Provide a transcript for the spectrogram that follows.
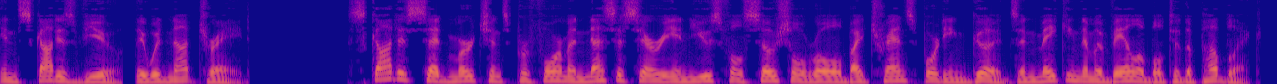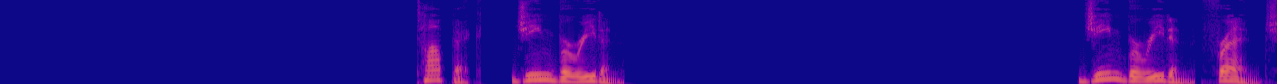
in Scotus' view, they would not trade. Scotus said merchants perform a necessary and useful social role by transporting goods and making them available to the public. Jean Buridan Jean Buridan French,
